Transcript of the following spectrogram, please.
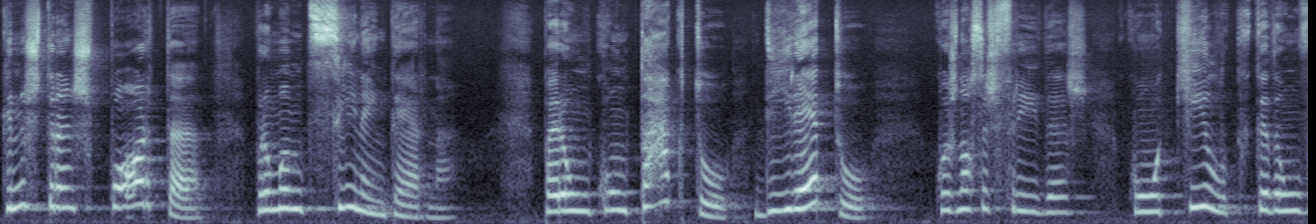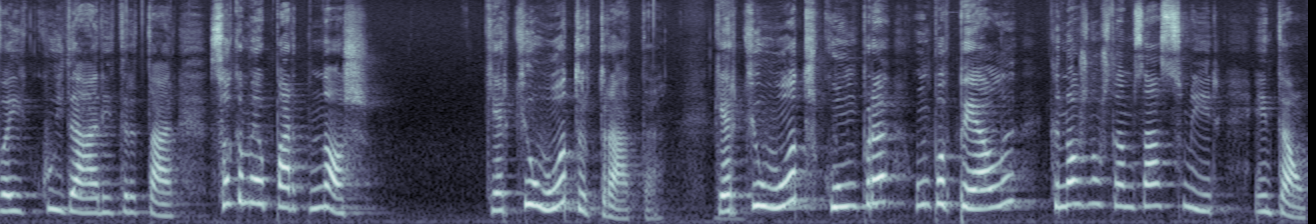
que nos transporta para uma medicina interna para um contacto direto com as nossas feridas, com aquilo que cada um veio cuidar e tratar. Só que a maior parte de nós quer que o outro trata, quer que o outro cumpra um papel que nós não estamos a assumir. Então,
